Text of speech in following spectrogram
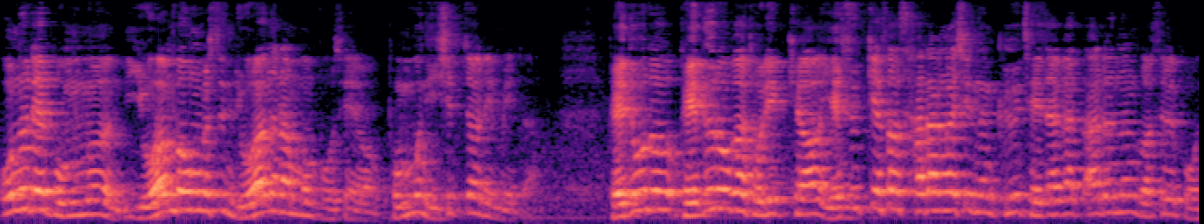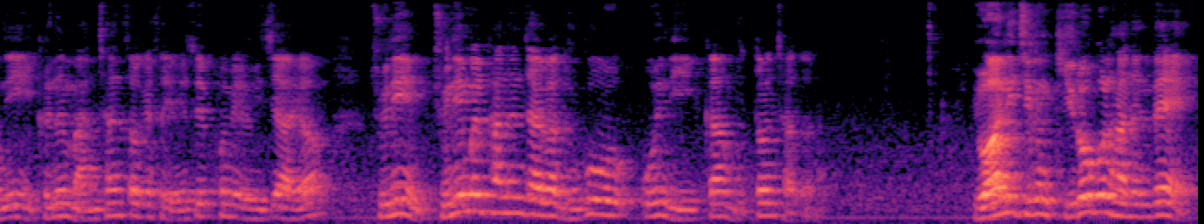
오늘의 본문 이 요한복음을 쓴 요한을 한번 보세요. 본문 20절입니다. 베드로 베드로가 돌이켜 예수께서 사랑하시는 그 제자가 따르는 것을 보니 그는 만찬석에서 예수의 품에 의지하여 주님 주님을 파는 자가 누구오니까 묻던 자더라. 요한이 지금 기록을 하는데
